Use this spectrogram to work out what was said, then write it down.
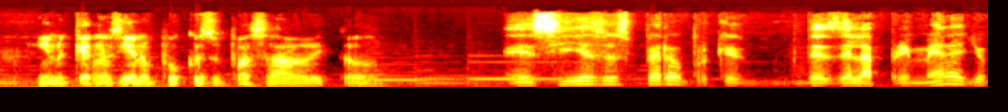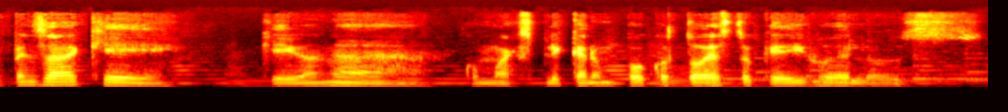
Imagino que han un poco su pasado y todo. Eh, sí, eso espero, porque desde la primera yo pensaba que, que iban a como a explicar un poco todo esto que dijo de los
